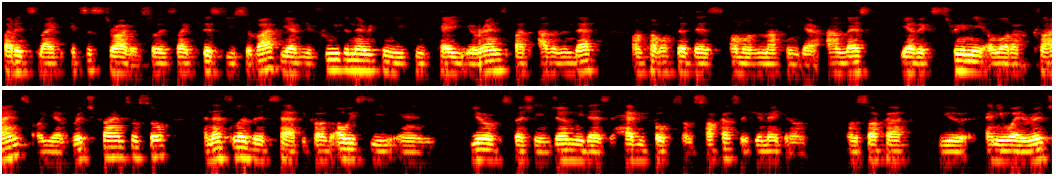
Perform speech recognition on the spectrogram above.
but it's like it's a struggle. So it's like this: you survive, you have your food and everything, you can pay your rents, but other than that, on top of that, there's almost nothing there unless you have extremely a lot of clients or you have rich clients or so. And that's a little bit sad because obviously in Europe, especially in Germany, there's a heavy focus on soccer. So if you make it on, on soccer, you're anyway rich.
